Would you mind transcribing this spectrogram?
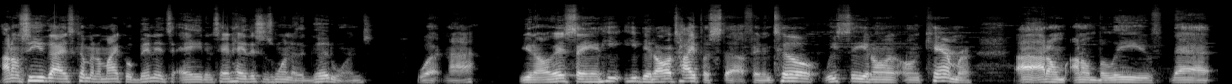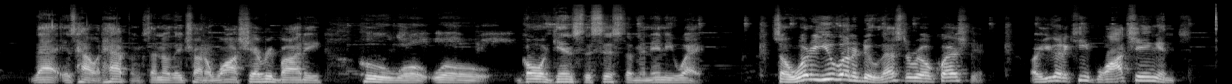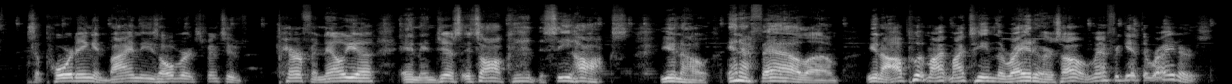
I don't see you guys coming to Michael Bennett's aid and saying, hey, this is one of the good ones, whatnot. You know, they're saying he he did all type of stuff. And until we see it on, on camera, I, I don't I don't believe that that is how it happens. I know they try to wash everybody who will will go against the system in any way. So what are you going to do? That's the real question. Are you going to keep watching and supporting and buying these over expensive paraphernalia and and just it's all good the Seahawks, you know, NFL um you know, I'll put my my team the Raiders. Oh, man, forget the Raiders.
